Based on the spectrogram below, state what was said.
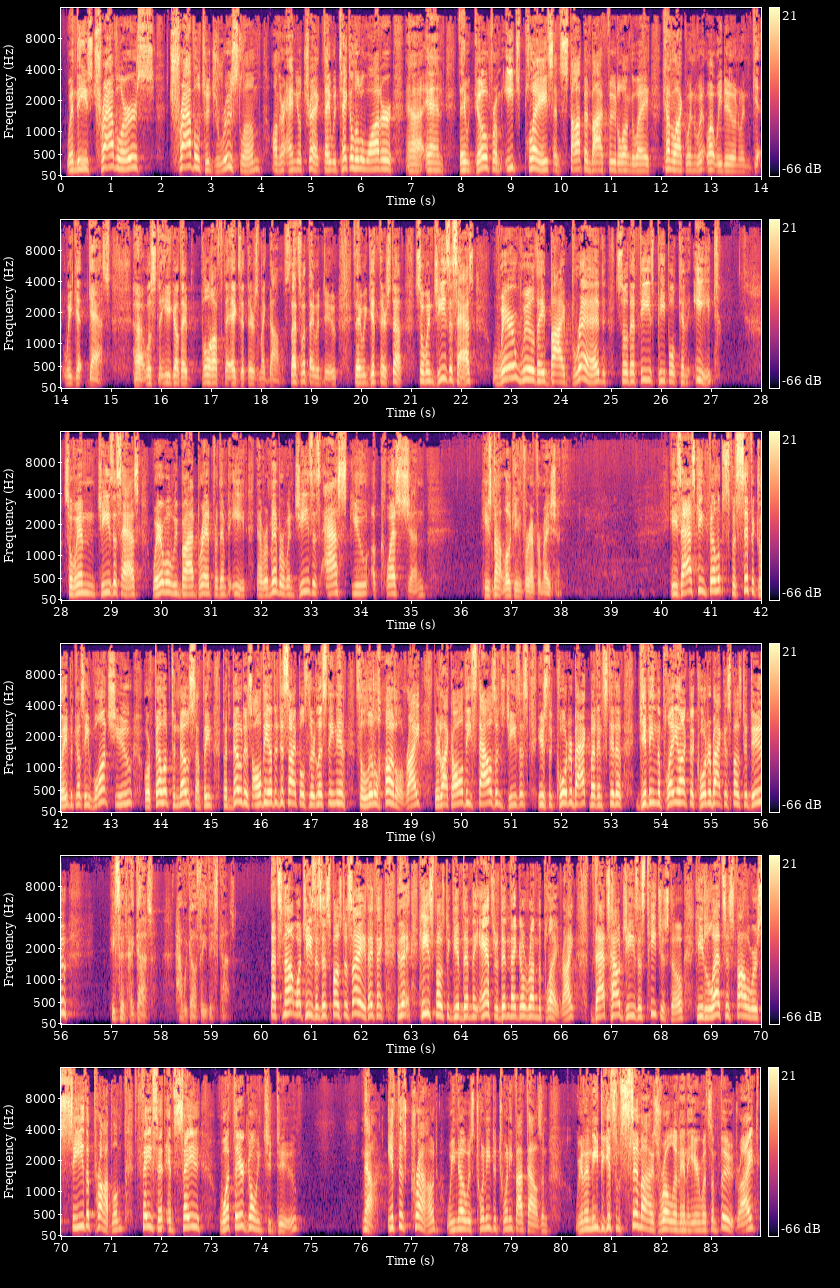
When these travelers travel to Jerusalem on their annual trek, they would take a little water uh, and they would go from each place and stop and buy food along the way, kind of like when we, what we do and when get, we get gas. Uh, we'll, you go, they pull off the exit, there's a McDonald's. That's what they would do. They would get their stuff. So when Jesus asked, where will they buy bread so that these people can eat? So when Jesus asked, where will we buy bread for them to eat? Now remember, when Jesus asks you a question, he's not looking for information. He's asking Philip specifically because he wants you or Philip to know something. But notice all the other disciples, they're listening in. It's a little huddle, right? They're like all these thousands. Jesus, here's the quarterback, but instead of giving the play like the quarterback is supposed to do, he said, Hey guys, how we going to feed these guys? That's not what Jesus is supposed to say. They think he's supposed to give them the answer, then they go run the play, right? That's how Jesus teaches though. He lets his followers see the problem, face it, and say what they're going to do. Now, if this crowd we know is 20 to 25,000, we're going to need to get some semis rolling in here with some food, right?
